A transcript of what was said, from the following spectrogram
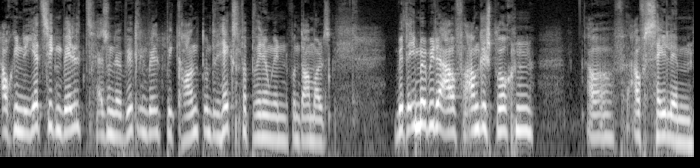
auch in der jetzigen Welt, also in der wirklichen Welt bekannt und den Hexenverbrennungen von damals wird er immer wieder auf angesprochen auf, auf Salem.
